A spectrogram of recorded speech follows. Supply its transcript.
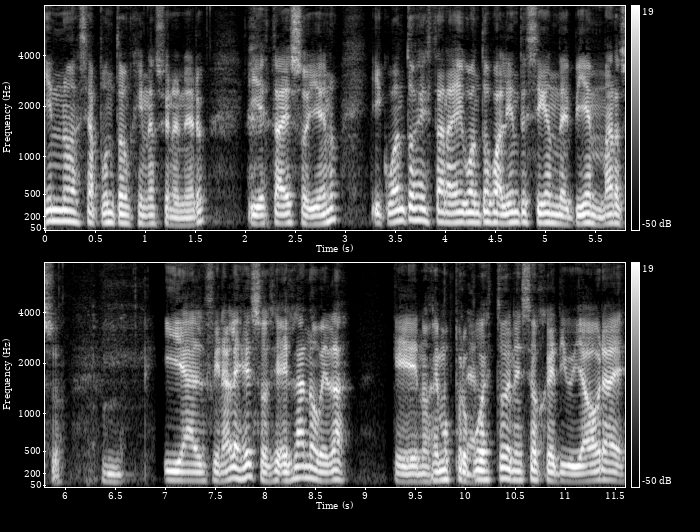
¿Quién no se apunta a un gimnasio en enero y está eso lleno? ¿Y cuántos están ahí, cuántos valientes siguen de pie en marzo? Mm. Y al final es eso, es la novedad que nos hemos propuesto en ese objetivo. Y ahora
